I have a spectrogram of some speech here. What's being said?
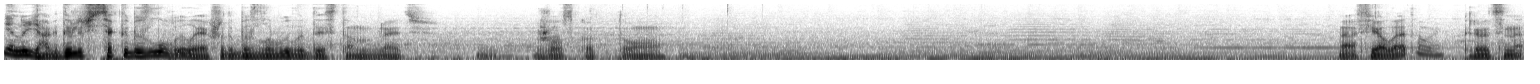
Ні, ну як, дивлячись, як тебе зловили. Якщо тебе зловили десь там, блядь, жорстко, то. А, фіолетовий? Переоціне?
